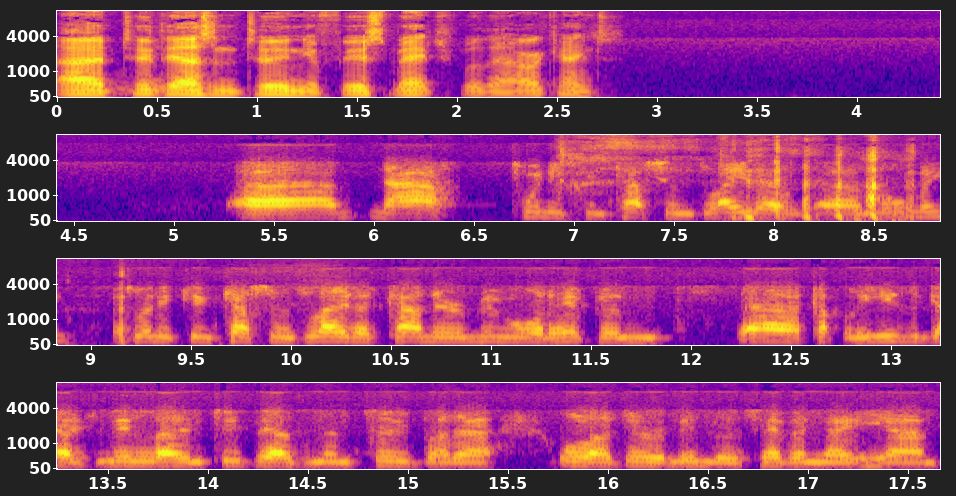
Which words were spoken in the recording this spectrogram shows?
uh, 2002 and your first match for the Hurricanes? Um, nah, 20 concussions later, uh, normally. 20 concussions later, can't even remember what happened uh, a couple of years ago, let alone 2002. But uh, all I do remember is having a um,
